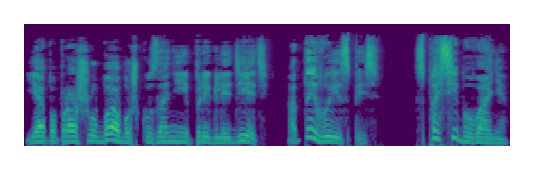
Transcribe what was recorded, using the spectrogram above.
Я попрошу бабушку за ней приглядеть, а ты выспись». «Спасибо, Ваня».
